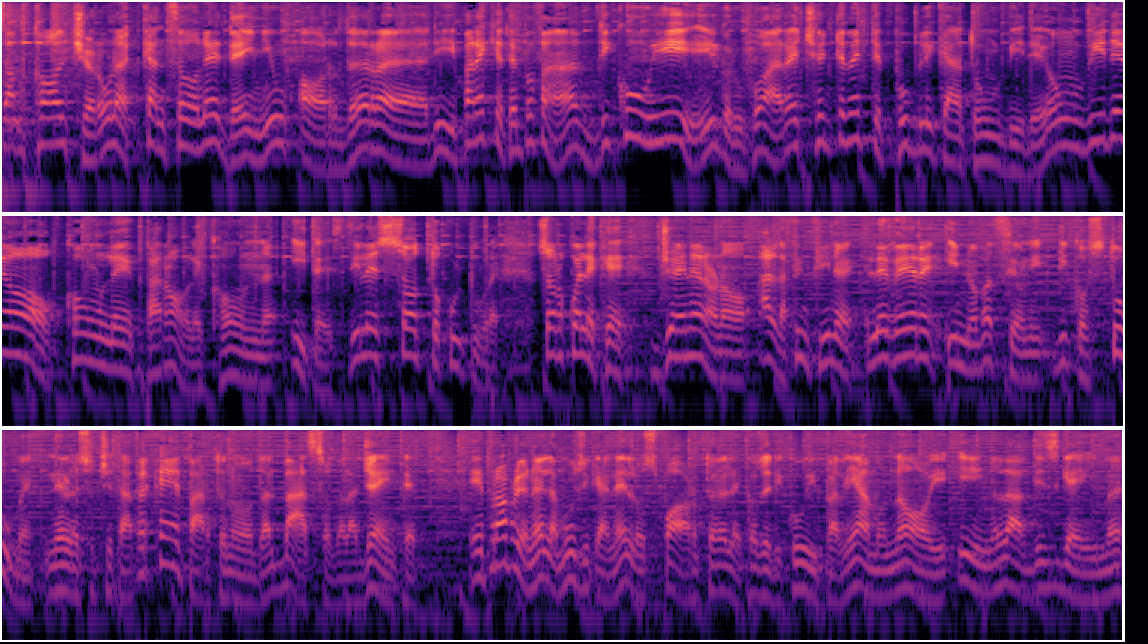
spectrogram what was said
Subculture, una canzone dei New Order eh, di parecchio tempo fa, di cui il gruppo ha recentemente pubblicato un video, un video con le parole, con i testi, le sottoculture. Sono quelle che generano alla fin fine le vere innovazioni di costume nelle società, perché partono dal basso, dalla gente. E proprio nella musica e nello sport, le cose di cui parliamo noi in Love This Game,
